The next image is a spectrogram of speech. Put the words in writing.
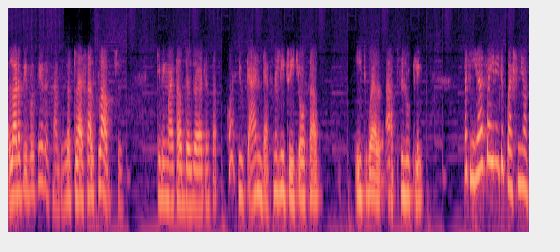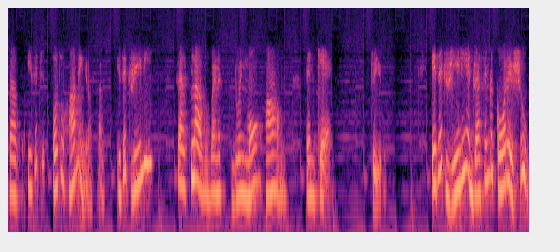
A lot of people say this now. This is less self love, just giving myself dessert and stuff. Of course, you can definitely treat yourself, eat well, absolutely. But here's where you need to question yourself is it also harming yourself? Is it really self love when it's doing more harm than care to you? Is it really addressing the core issue?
